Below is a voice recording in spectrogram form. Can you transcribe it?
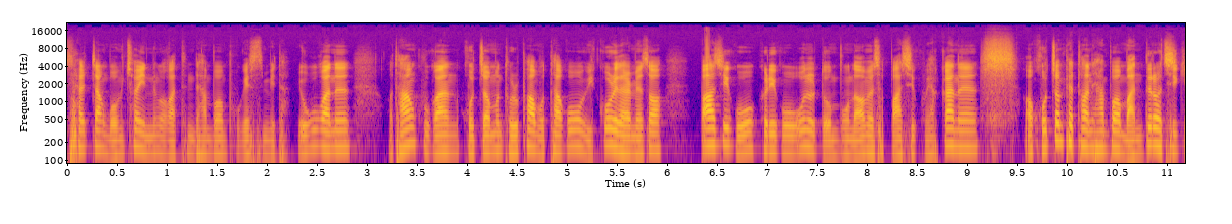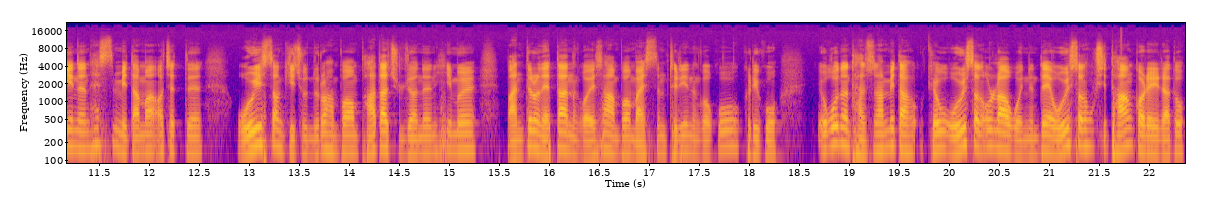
살짝 멈춰 있는 것 같은데 한번 보겠습니다. 요 구간은 어, 다음 구간 고점은 돌파 못하고 윗골이 달면서 빠지고 그리고 오늘 또 음봉 나오면서 빠지고 약간은 어, 고점 패턴이 한번 만들어지기는 했습니다만 어쨌든 5일선 기준으로 한번 받아주려는 힘을 만들어냈다는 거에서 한번 말씀드리는 거고 그리고 요거는 단순합니다. 결국 5일선 올라오고 있는데 5일선 혹시 다음 거래일이라도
